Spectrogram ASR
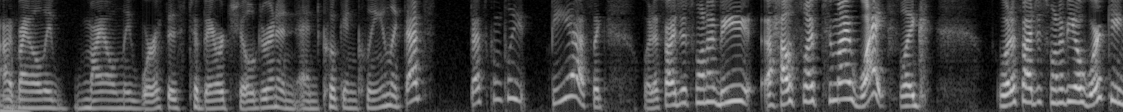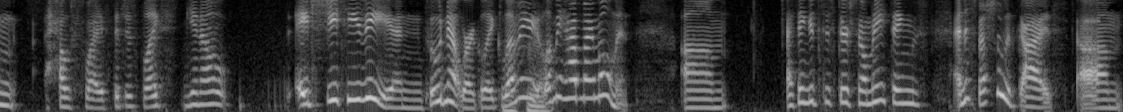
I, my only my only worth is to bear children and and cook and clean, like that's that's complete BS. Like, what if I just want to be a housewife to my wife? Like, what if I just want to be a working housewife that just likes you know HGTV and Food Network? Like, let me mm-hmm. let me have my moment. Um, I think it's just there's so many things, and especially with guys. Um,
